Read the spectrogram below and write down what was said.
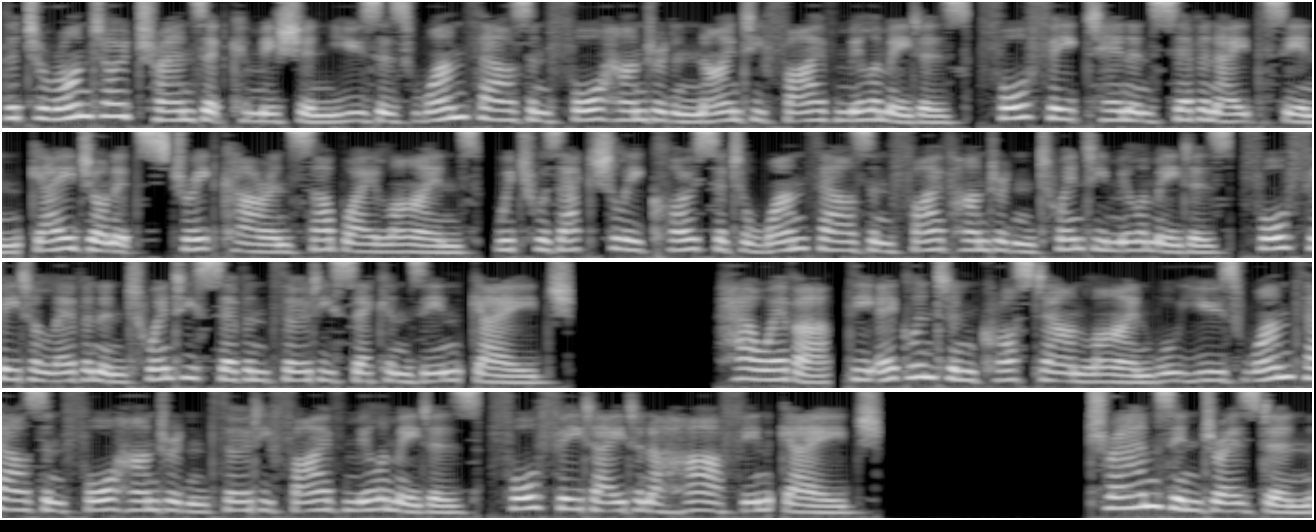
The Toronto Transit Commission uses 1,495 mm 4 feet 10 and 7 eighths in gauge on its streetcar and subway lines, which was actually closer to 1,520 mm 4 feet 11 and 27 30 seconds in gauge. However, the Eglinton Crosstown line will use 1,435 mm 4 feet 8 and a half in gauge. Trams in Dresden,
